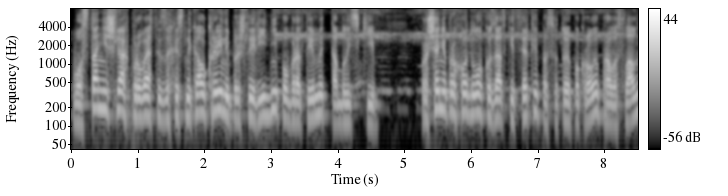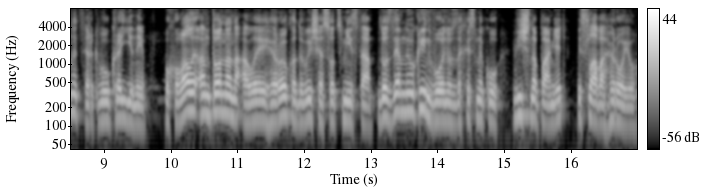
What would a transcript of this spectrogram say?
В останній шлях провести захисника України прийшли рідні, побратими та близькі. Прощання проходило в козацькій церкві Пресвятої Покрови Православної церкви України. Поховали Антона на алеї Герою кладовища соцміста. Доземний Україн воїну захиснику, вічна пам'ять і слава герою.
